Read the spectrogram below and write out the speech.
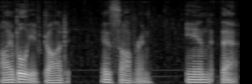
I believe God is sovereign in that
